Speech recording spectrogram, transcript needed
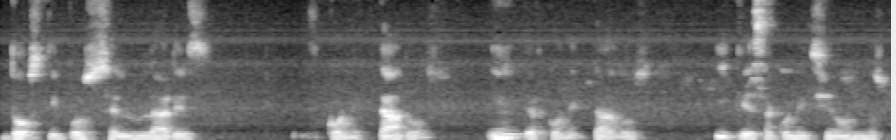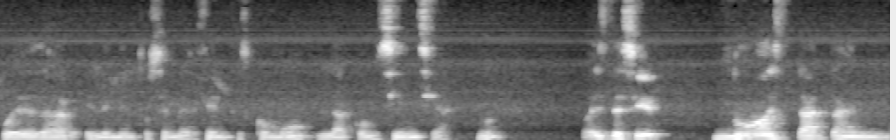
dos tipos celulares conectados, interconectados, y que esa conexión nos puede dar elementos emergentes como la conciencia. Es decir, no está tan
